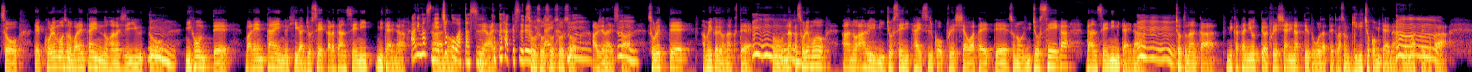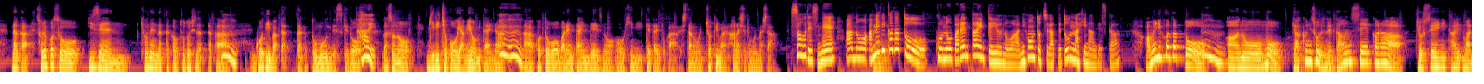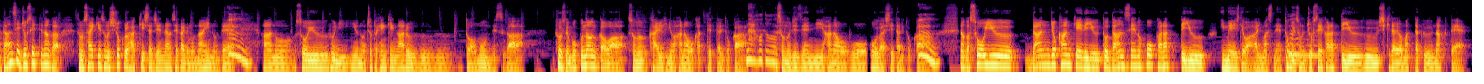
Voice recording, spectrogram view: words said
そう。で、これもそのバレンタインの話で言うと、うん、日本ってバレンタインの日が女性から男性にみたいな、ありますね。チョコ渡す、ね告白するみたいな。そうそうそうそうそう、ん。あるじゃないですか。うん。それってアメリカではなくて、うんうんうんうん。うんなんかそれも、あの、ある意味女性に対するこうプレッシャーを与えて、その女性が男性にみたいな、うんうんうん、ちょっとなんか見方によってはプレッシャーになっているところだったりとか、その義理チョコみたいなのもあったりとか、なんかそれこそ以前、去年だったか一昨年だったか、うんゴディバだったと思うんですけど、はい。その義理チョコをやめようみたいな、ことをバレンタインデーズの日に言ってたりとかしたのをちょっと今話してて思いました。そうですね。あの、アメリカだと、このバレンタインっていうのは日本と違ってどんな日なんですか？アメリカだと、うん。あの、もう逆にそうですね、男性から女性に対、まあ男性女性ってなんか、その最近その白黒はっきりしたジェンダーの世界でもないので、うんあの、そういうふうに言うのはちょっと偏見があるうとは思うんですが、そうですね、僕なんかは、その帰る日には花を買ってったりとか、なるほど。その事前に花をオーダーしていたりとか、うんなんかそういう男女関係で言うと男性の方からっていうイメージではありますね。特にその女性からっていうしきたりは全くなくて。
